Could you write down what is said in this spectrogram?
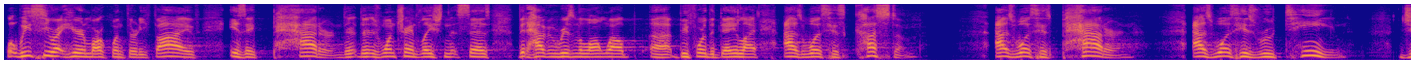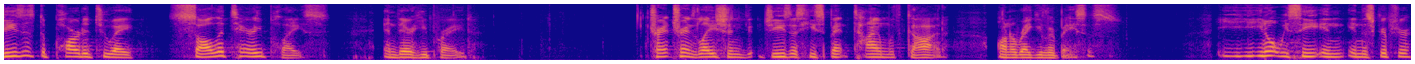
What we see right here in Mark 135 is a pattern. There, there's one translation that says that having risen a long while uh, before the daylight, as was his custom, as was his pattern, as was his routine, Jesus departed to a solitary place and there he prayed. Translation Jesus, he spent time with God on a regular basis. You know what we see in, in the scripture?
